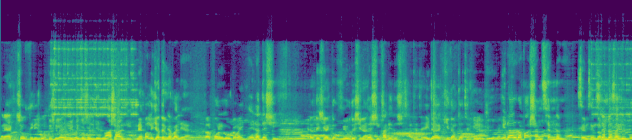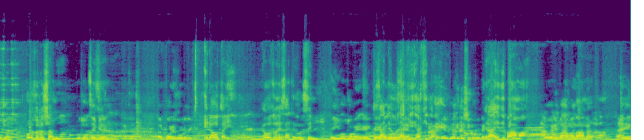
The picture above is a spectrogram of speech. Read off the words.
মানে একশো তিরিশ বত্রিশ হলে আশা আর কি। নেপালি জাতের নেপালি হ্যাঁ। তারপরের গরুটা ভাই? এটা দেশি। এটা দেশি একদম পিওর দেশি না? দেশি খাঁটি দেশি। আচ্ছা আচ্ছা এইটা কি দাম চাচ্ছেন কি বিক্রি করবেন? এটা আর ওটা পার্সেন্ট সেম দাম। সেম সেম দাম। সেম ওজন? ওজনের স্বামী ওজন আচ্ছা আচ্ছা। তারপরের গরুটা দেখি। এটাও তাই। ওজনে চারটে গরু সেম। এই এই চারটে গরু একই- একই দাম। এইগুলো কি দেশি গরু নাকি? এরা এই দি বাহামা। ও, এটি বাহামা আচ্ছা এই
